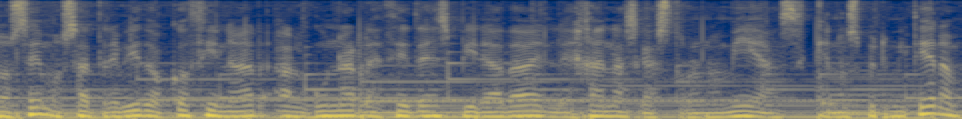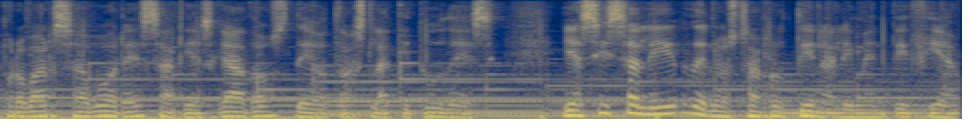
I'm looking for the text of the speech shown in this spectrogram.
nos hemos atrevido a cocinar alguna receta inspirada en lejanas gastronomías que nos permitieran probar sabores arriesgados de otras latitudes y así salir de nuestra rutina alimenticia.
